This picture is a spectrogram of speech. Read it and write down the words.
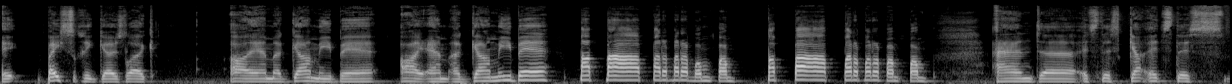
it basically goes like, I am a gummy bear. I am a gummy bear. Ba ba ba ba bum bum. Ba ba ba bum bum. And uh, it's this. It's this.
